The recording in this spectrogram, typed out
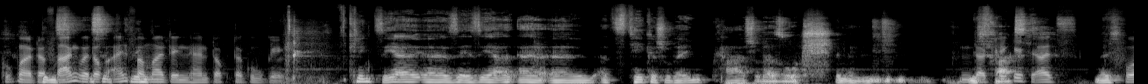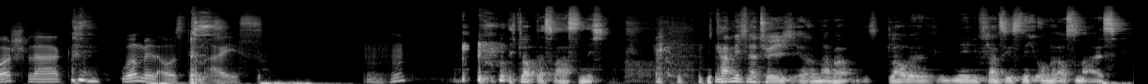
Guck mal, da den fragen wir doch einfach klingt, mal den Herrn Dr. Google. Klingt sehr, äh, sehr, sehr äh, äh, aztekisch oder inkaisch oder so. Wenn, da kriege ich als nicht? Vorschlag Urmel aus dem Eis. Mhm. Ich glaube, das war es nicht. Ich kann mich natürlich irren, aber ich glaube, nee, die Pflanze ist nicht ohne aus dem Eis.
